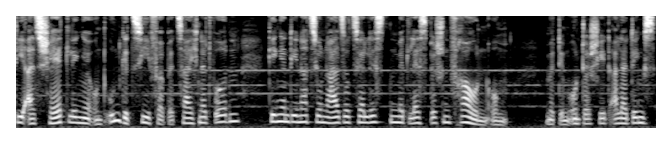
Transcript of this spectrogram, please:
die als Schädlinge und Ungeziefer bezeichnet wurden, gingen die Nationalsozialisten mit lesbischen Frauen um – mit dem Unterschied allerdings,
